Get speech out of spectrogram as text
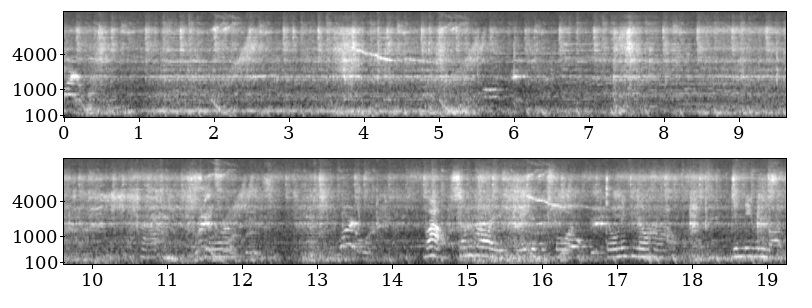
Wow, somehow I made it before. Don't even know how. Didn't even bother me.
